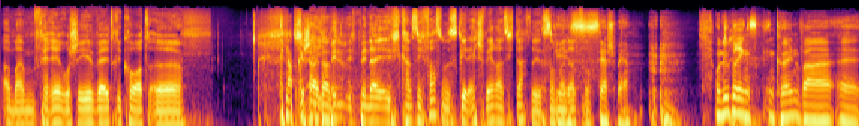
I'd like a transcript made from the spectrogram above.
an meinem Ferrero Rocher Weltrekord. Äh, Knapp gescheitert. ich bin, ich bin da, ich kann es nicht fassen. Es geht echt schwerer, als ich dachte. Jetzt nochmal dazu. sehr schwer. Und übrigens, in Köln war äh,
